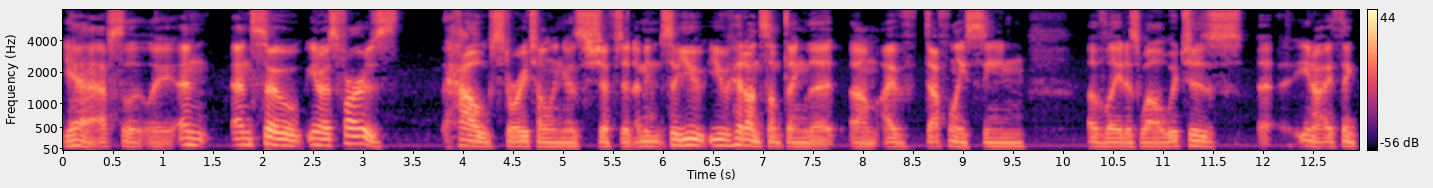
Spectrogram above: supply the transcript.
Yeah, absolutely. And, and so, you know, as far as how storytelling has shifted. I mean, so you you hit on something that um, I've definitely seen of late as well, which is, uh, you know, I think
